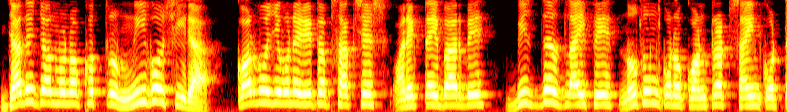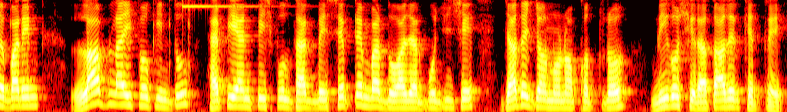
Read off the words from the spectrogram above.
যাদের জন্ম নক্ষত্র মৃগশিরা কর্মজীবনে রেট অফ সাকসেস অনেকটাই বাড়বে। বিজনেস লাইফে নতুন কোনো কন্ট্রাক্ট সাইন করতে পারেন। লাভ লাইফও কিন্তু হ্যাপি অ্যান্ড পিসফুল থাকবে সেপ্টেম্বর দু হাজার পঁচিশে। যাদের জন্ম নক্ষত্র মৃগশিরা, তাদের ক্ষেত্রে।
